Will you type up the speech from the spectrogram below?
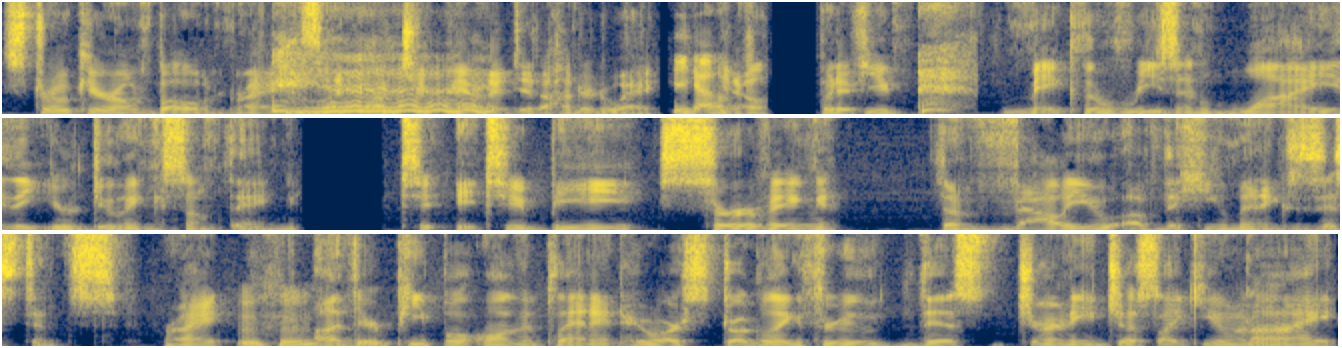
stroke your own bone, right? It's like, oh, check me out. I did a hundred way. Yeah. You know, but if you make the reason why that you're doing something to to be serving the value of the human existence, right? Mm-hmm. Other people on the planet who are struggling through this journey just like you and I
